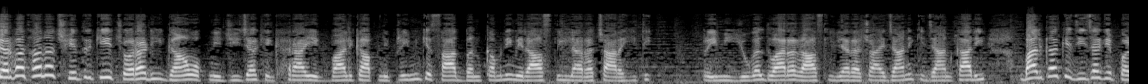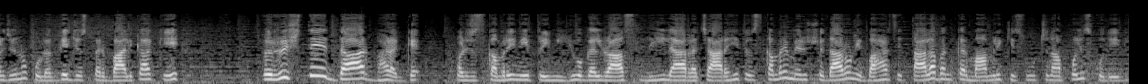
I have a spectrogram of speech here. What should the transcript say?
चरवा थाना क्षेत्र के चौराडी गाँव अपने जीजा के घर आई एक बालिका अपने प्रेमी के साथ बंद कमरे में रासलीला रचा रही थी। प्रेमी युगल द्वारा रासलीला रचाए जाने की जानकारी बालिका के जीजा के परिजनों को लग गई, जिस पर बालिका के रिश्तेदार भड़क गए। और जिस कमरे में प्रेमी युगल रास लीला रचा रहे थे, उस कमरे में रिश्तेदारों ने बाहर से ताला बंद कर मामले की सूचना पुलिस को दे दी।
